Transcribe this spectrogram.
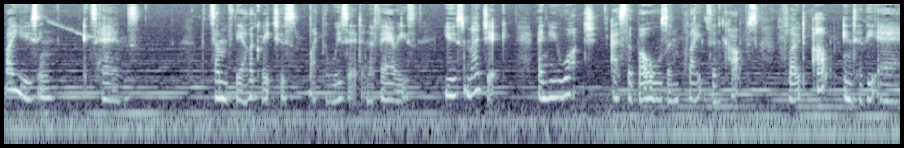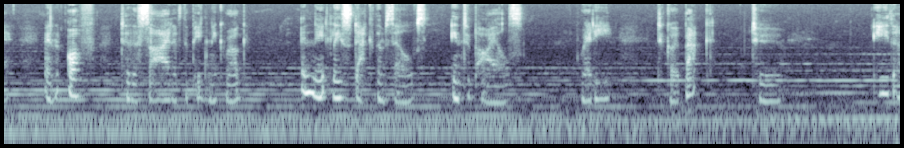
by using its hands. But some of the other creatures, like the wizard and the fairies, use magic, and you watch as the bowls and plates and cups float up into the air and off to the side of the picnic rug and neatly stack themselves into piles, ready to go back to either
